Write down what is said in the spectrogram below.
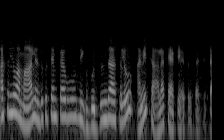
అసలు నువ్వు ఆ మాల ఎందుకు తెంపావు? నీకు బుద్ధి ఉందా అసలు? అని చాలా కేకలేసేసాడట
